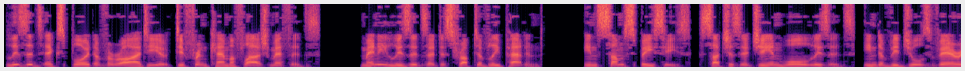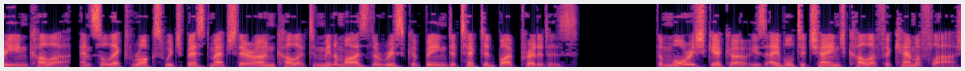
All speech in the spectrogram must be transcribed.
Lizards exploit a variety of different camouflage methods. Many lizards are disruptively patterned. In some species, such as Aegean wall lizards, individuals vary in color, and select rocks which best match their own color to minimize the risk of being detected by predators. The Moorish gecko is able to change color for camouflage.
